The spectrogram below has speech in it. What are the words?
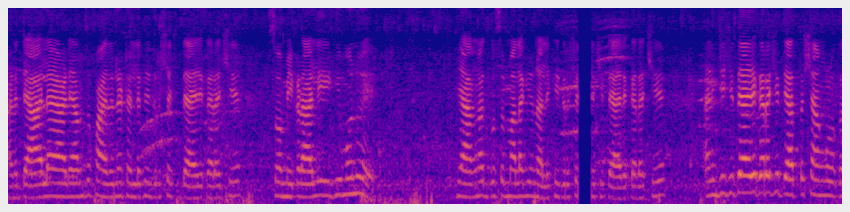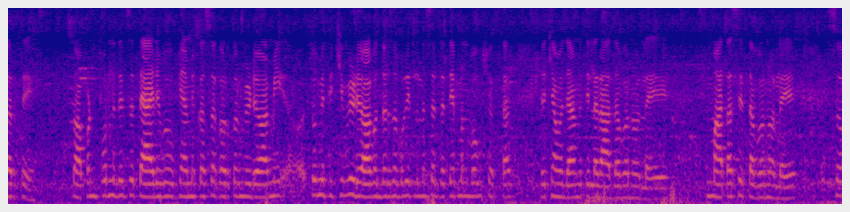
आणि त्या आल्या आणि आमचं फायनली ठरलं की ग्रीष्याची तयारी करायची. आहे सो मी इकडं आली ही म्हणू आहे ही अंगात बसून मला घेऊन आले की ग्रीष्याची तयारी करायची. आहे आणि जी तयारी करायची ती आत्ताशी आंघोळ करते. सो आपण पूर्ण त्याचं तयारी बघू की आम्ही कसं करतो व्हिडिओ आम्ही तुम्ही तिची व्हिडिओ अगोदर जर बघितलं नसेल तर ते पण बघू शकतात. त्याच्यामध्ये आम्ही तिला राधा बनवलं आहे माता सीता बनवलं आहे सो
